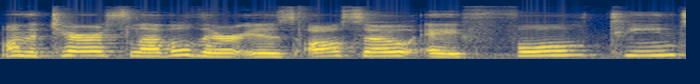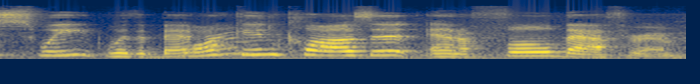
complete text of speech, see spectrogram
On the terrace level, there is also a full teen suite with a bedroom, walk-in closet, and a full bathroom.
